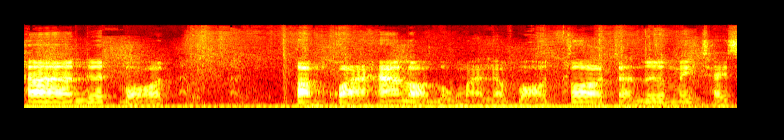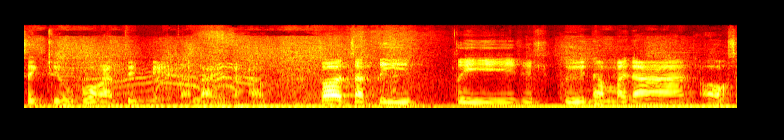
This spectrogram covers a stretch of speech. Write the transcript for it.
ถ้าเลือดบอสต่ำกว่า 5 หลอดลงมาแล้วบอสก็จะเริ่มไม่ใช้สกิลพวกอันติเมตอะไรนะครับ ก็จะตีตีพื้นธรรมดาออกส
